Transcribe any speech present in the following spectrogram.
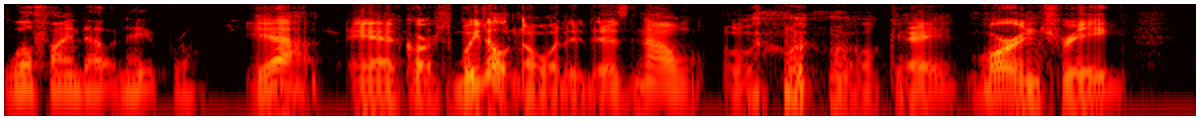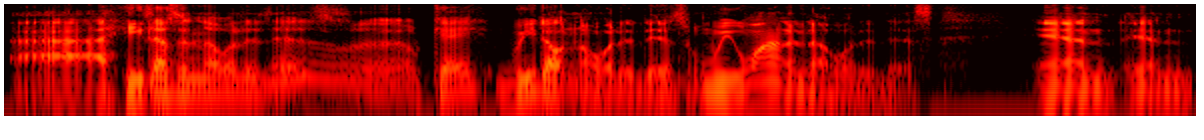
We'll find out in April. Yeah, and of course we don't know what it is now. okay, more intrigue. Uh, he doesn't know what it is. Okay, we don't know what it is, and we want to know what it is. And and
